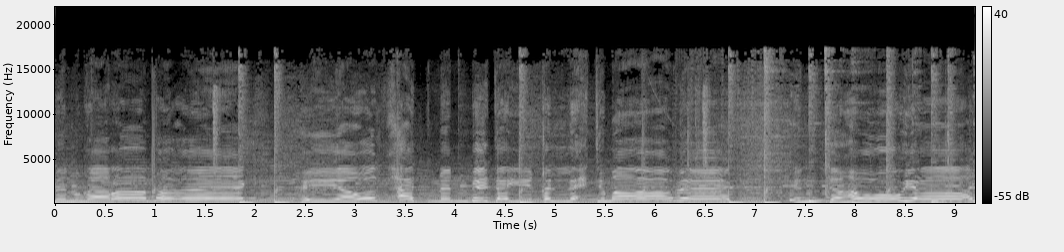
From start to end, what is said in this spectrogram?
من غرامك هي وضحت من بدا يقل اهتمامك انتهى وياي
